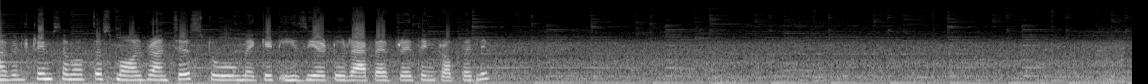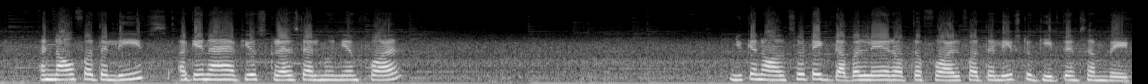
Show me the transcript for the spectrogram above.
I will trim some of the small branches to make it easier to wrap everything properly. And now for the leaves, again I have used crushed aluminium foil. You can also take double layer of the foil for the leaves to give them some weight.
